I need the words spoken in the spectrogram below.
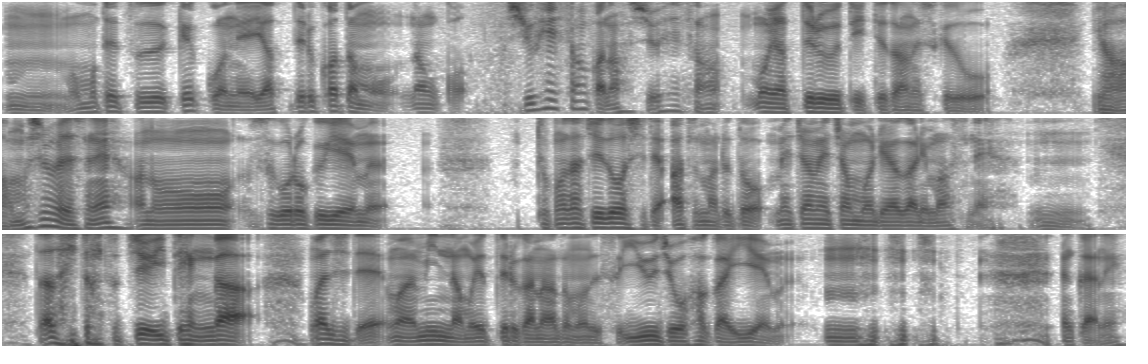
うん桃鉄結構ねやってる方もなんか周平さんかな？周平さんもやってるって言ってたんですけど。いや面白いですね。あのすごろくゲーム。友達同士で集まるとめちゃめちゃ盛り上がりますね。うん。ただ一つ注意点が、マジで、まあみんなも言ってるかなと思うんです友情破壊ゲーム。うん。なんかね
